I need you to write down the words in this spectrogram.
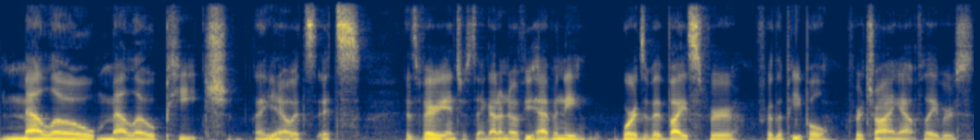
mellow, mellow peach. Uh, you Yeah. know, it's it's it's very interesting. I don't know if you have any words of advice for for the people for trying out flavors.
